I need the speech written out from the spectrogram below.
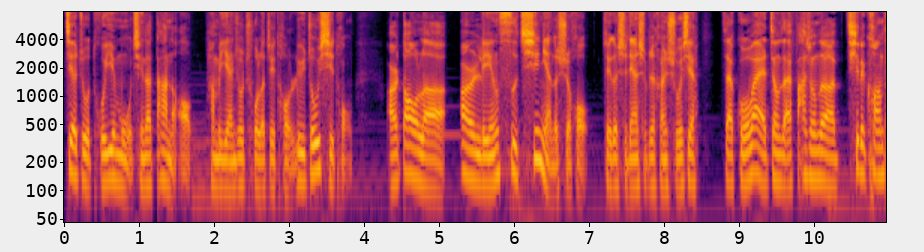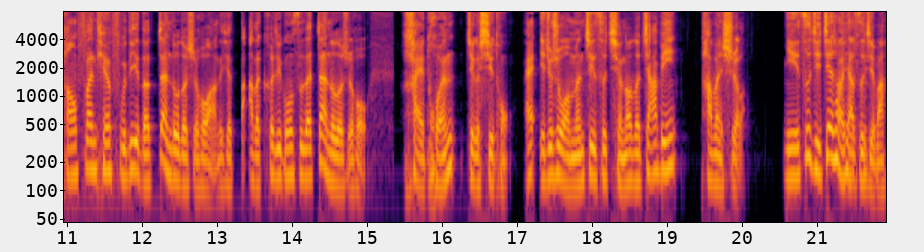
借助图一母亲的大脑，他们研究出了这套绿洲系统。而到了二零四七年的时候，这个时间是不是很熟悉？在国外正在发生的七里哐当、翻天覆地的战斗的时候啊，那些大的科技公司在战斗的时候，海豚这个系统，哎，也就是我们这次请到的嘉宾，他问世了。你自己介绍一下自己吧。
